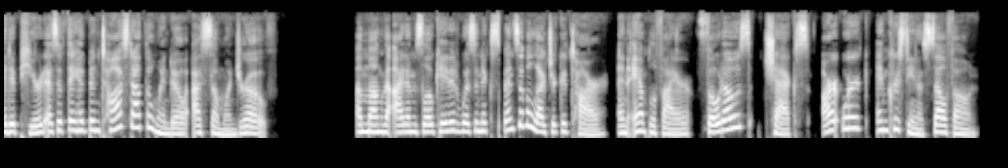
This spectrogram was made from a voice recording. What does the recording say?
It appeared as if they had been tossed out the window as someone drove. Among the items located was an expensive electric guitar, an amplifier, photos, checks, artwork, and Christina's cell phone.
